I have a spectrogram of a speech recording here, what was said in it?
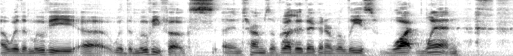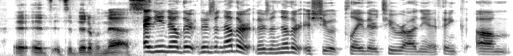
uh, with the movie uh, with the movie folks in terms of whether they're going to release what when. it's it's a bit of a mess. And you know, there, there's another there's another issue at play there too, Rodney. I think um,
